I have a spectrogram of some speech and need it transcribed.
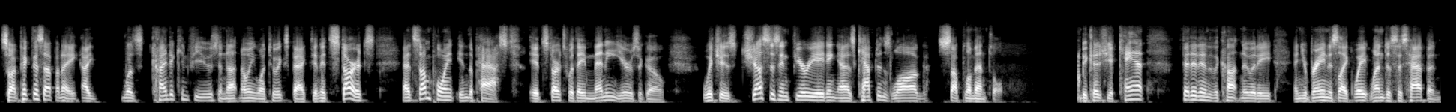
So I picked this up and I, I was kind of confused and not knowing what to expect. And it starts at some point in the past. It starts with a many years ago, which is just as infuriating as Captain's Log Supplemental because you can't fit it into the continuity, and your brain is like, wait, when does this happen?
